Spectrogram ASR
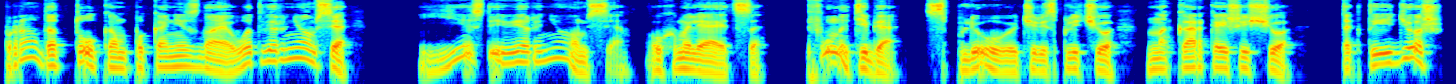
правда толком пока не знаю. Вот вернемся. Если вернемся, ухмыляется. Фу на тебя, сплевываю через плечо. Накаркаешь еще. Так ты идешь?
